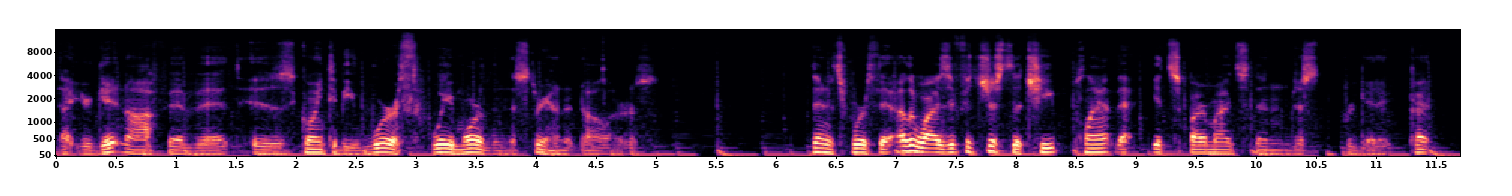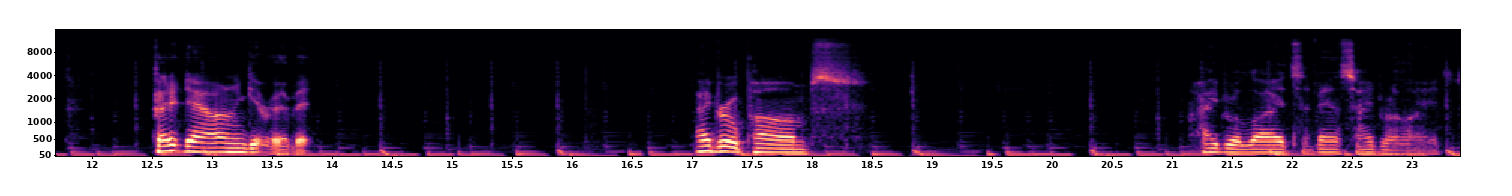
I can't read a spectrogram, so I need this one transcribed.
that you're getting off of it is going to be worth way more than this $300 then it's worth it. Otherwise if it's just a cheap plant that gets spider mites then just forget it. Cut cut it down and get rid of it. Hydro pumps. Hydrolytes advanced hydrolytes.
